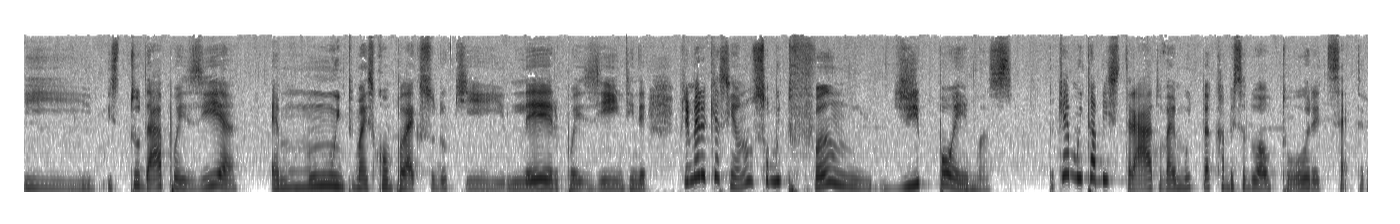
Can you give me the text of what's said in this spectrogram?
E estudar poesia é muito mais complexo do que ler poesia, entender. Primeiro que assim, eu não sou muito fã de poemas, porque é muito abstrato, vai muito da cabeça do autor, etc.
